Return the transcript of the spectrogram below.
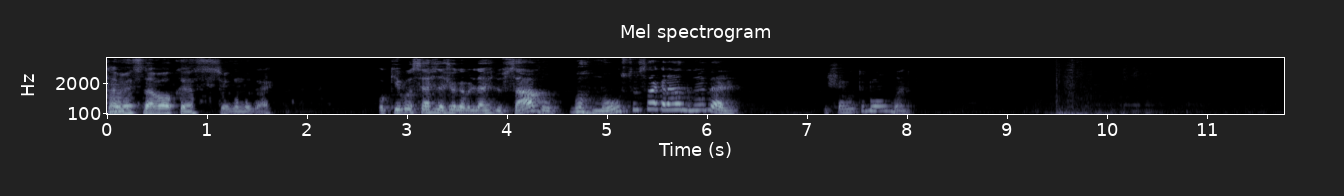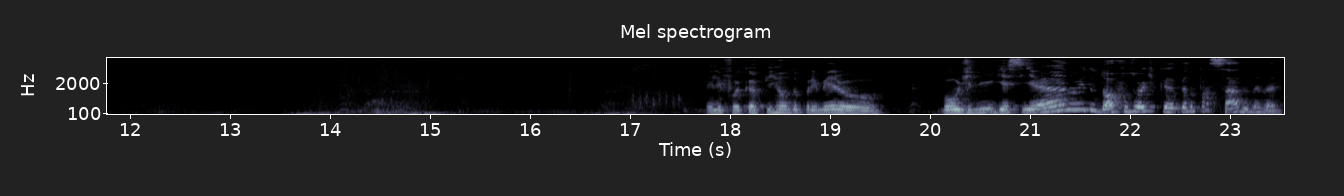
Pra ver se dava alcance em algum lugar. O que você acha da jogabilidade do Sabo? Pô, monstro sagrado, né, velho? Isso é muito bom, mano. Ele foi campeão do primeiro Gold League esse ano e do Dolphins World Cup ano passado, né, velho?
